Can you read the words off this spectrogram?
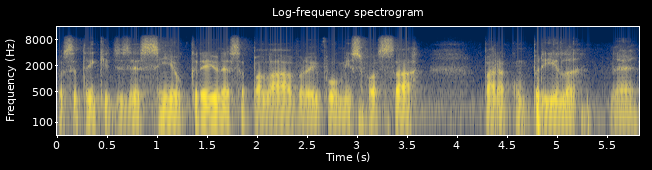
Você tem que dizer sim, eu creio nessa palavra e vou me esforçar para cumpri-la, né?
